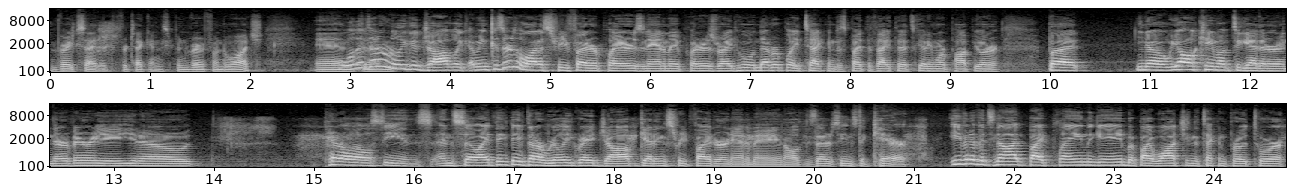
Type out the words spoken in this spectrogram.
I'm very excited for Tekken. It's been very fun to watch. And Well, they've done a um, really good job. Like, I mean, because there's a lot of Street Fighter players and anime players, right, who will never play Tekken despite the fact that it's getting more popular. But, you know, we all came up together and they're very, you know, parallel scenes. And so I think they've done a really great job getting Street Fighter and anime and all these other scenes to care. Even if it's not by playing the game, but by watching the Tekken Pro Tour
